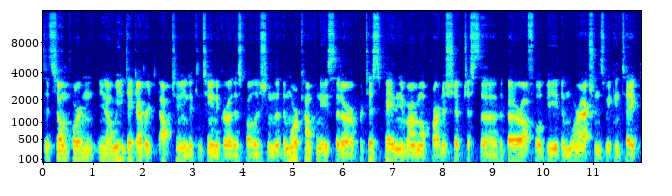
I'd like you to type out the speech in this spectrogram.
It's so important. You know, we take every opportunity to continue to grow this coalition. The, the more companies that are participating in the environmental partnership, just the the better off we'll be. The more actions we can take,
